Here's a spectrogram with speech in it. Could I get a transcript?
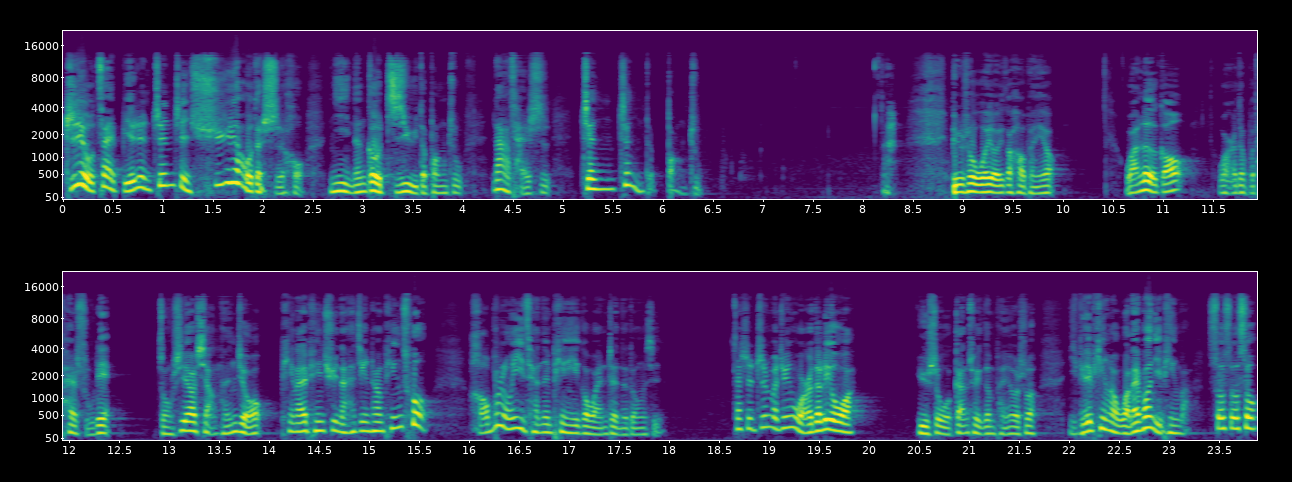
只有在别人真正需要的时候，你能够给予的帮助，那才是真正的帮助。啊，比如说我有一个好朋友，玩乐高玩的不太熟练，总是要想很久，拼来拼去呢还经常拼错，好不容易才能拼一个完整的东西。但是芝麻君玩的溜啊，于是我干脆跟朋友说：“你别拼了，我来帮你拼吧。”嗖嗖嗖，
